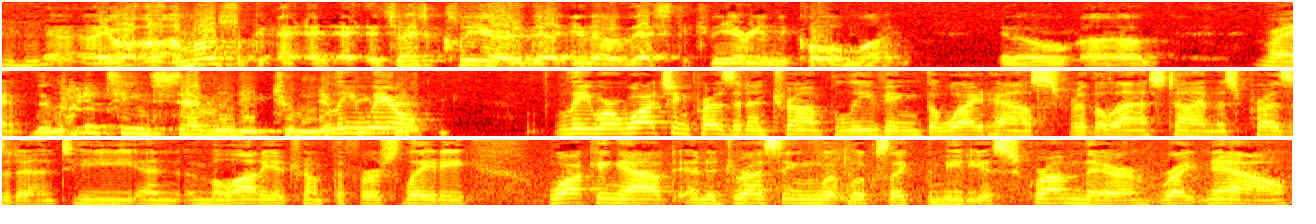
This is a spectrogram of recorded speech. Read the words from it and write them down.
mm-hmm. I, am also, it's nice clear that, you know, that's the canary in the coal mine. You know, uh, right. The 1972 Nifty Lee, we're, Lee, we're watching President Trump leaving the White House for the last time as president. He and Melania Trump, the first lady, walking out and addressing what looks like the media scrum there right now.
